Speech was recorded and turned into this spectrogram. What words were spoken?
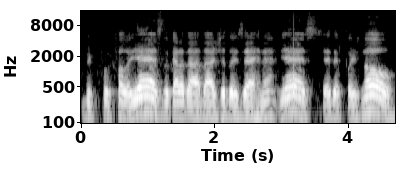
do que falou yes, do cara da, da G2R, né? Yes, e aí depois no,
